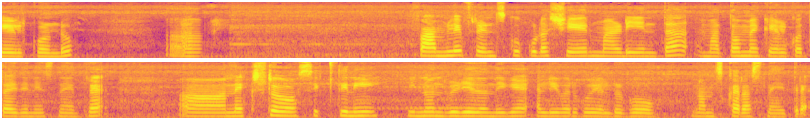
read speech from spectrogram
ಕೇಳಿಕೊಂಡು ಫ್ಯಾಮಿಲಿ ಫ್ರೆಂಡ್ಸ್ಗೂ ಕೂಡ ಶೇರ್ ಮಾಡಿ ಅಂತ ಮತ್ತೊಮ್ಮೆ ಕೇಳ್ಕೊತಾ ಇದ್ದೀನಿ ಸ್ನೇಹಿತರೆ. ನೆಕ್ಸ್ಟ್ ಸಿಗ್ತೀನಿ ಇನ್ನೊಂದು ವಿಡಿಯೋದೊಂದಿಗೆ ಅಲ್ಲಿವರೆಗೂ ಎಲ್ರಿಗೂ ನಮಸ್ಕಾರ ಸ್ನೇಹಿತರೆ.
